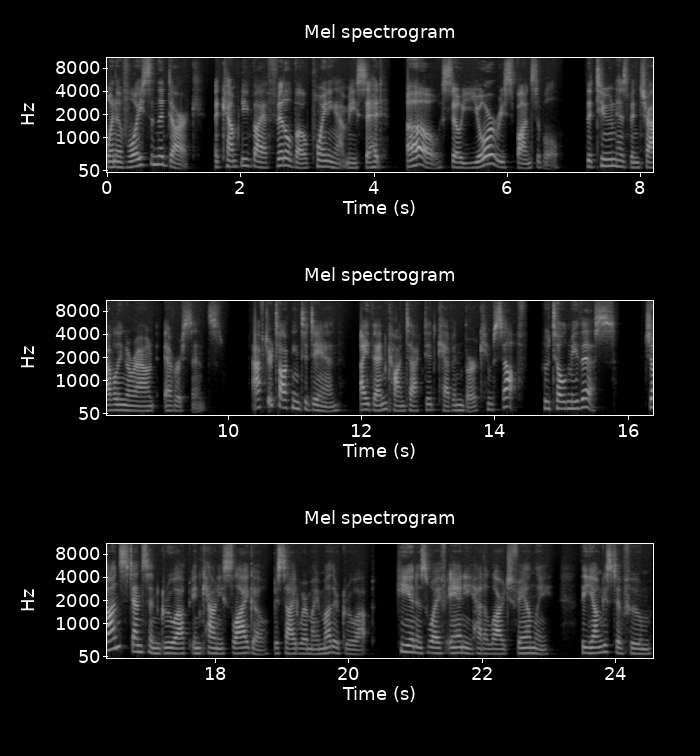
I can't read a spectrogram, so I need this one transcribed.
when a voice in the dark, accompanied by a fiddle bow pointing at me, said, Oh, so you're responsible. The tune has been traveling around ever since. After talking to Dan, I then contacted Kevin Burke himself, who told me this. John Stenson grew up in County Sligo, beside where my mother grew up. He and his wife Annie had a large family, the youngest of whom,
